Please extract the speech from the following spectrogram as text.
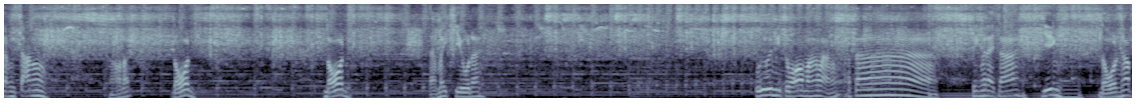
จังๆเอาละโดน โดน แต่ไม่คิวนะอุ้ยมีตัวออกมาข้างหลังอาจายิงไปไหนจ้ายิง โดนครับ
